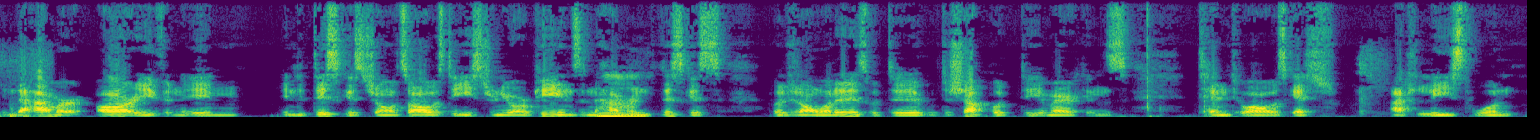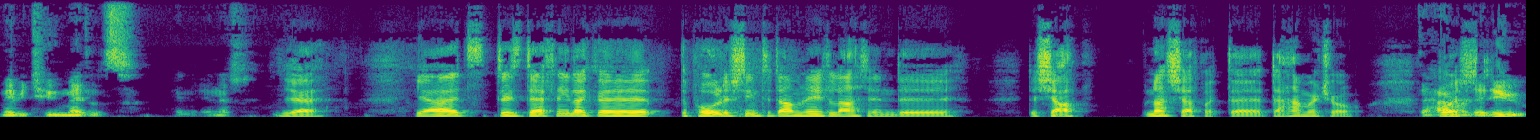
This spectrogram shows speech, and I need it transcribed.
in the hammer or even in in the discus. You know, it's always the Eastern Europeans in the mm. hammer and the discus. But you know what it is with the with the shot put, the Americans tend to always get at least one, maybe two medals in, in it. Yeah, yeah. It's there's definitely like a the Polish seem to dominate a lot in the the shop, not shop, but the the hammer throw. The hammer but, they do.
